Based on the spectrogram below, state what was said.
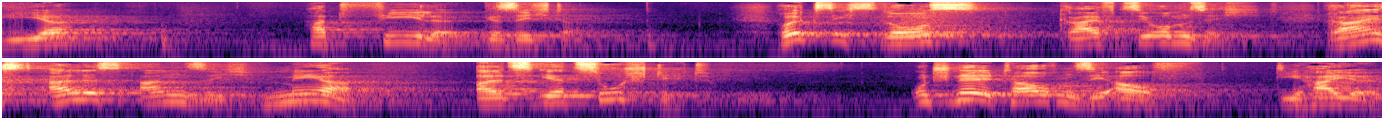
Gier hat viele Gesichter. Rücksichtslos greift sie um sich, reißt alles an sich, mehr als ihr zusteht. Und schnell tauchen sie auf, die Haie,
